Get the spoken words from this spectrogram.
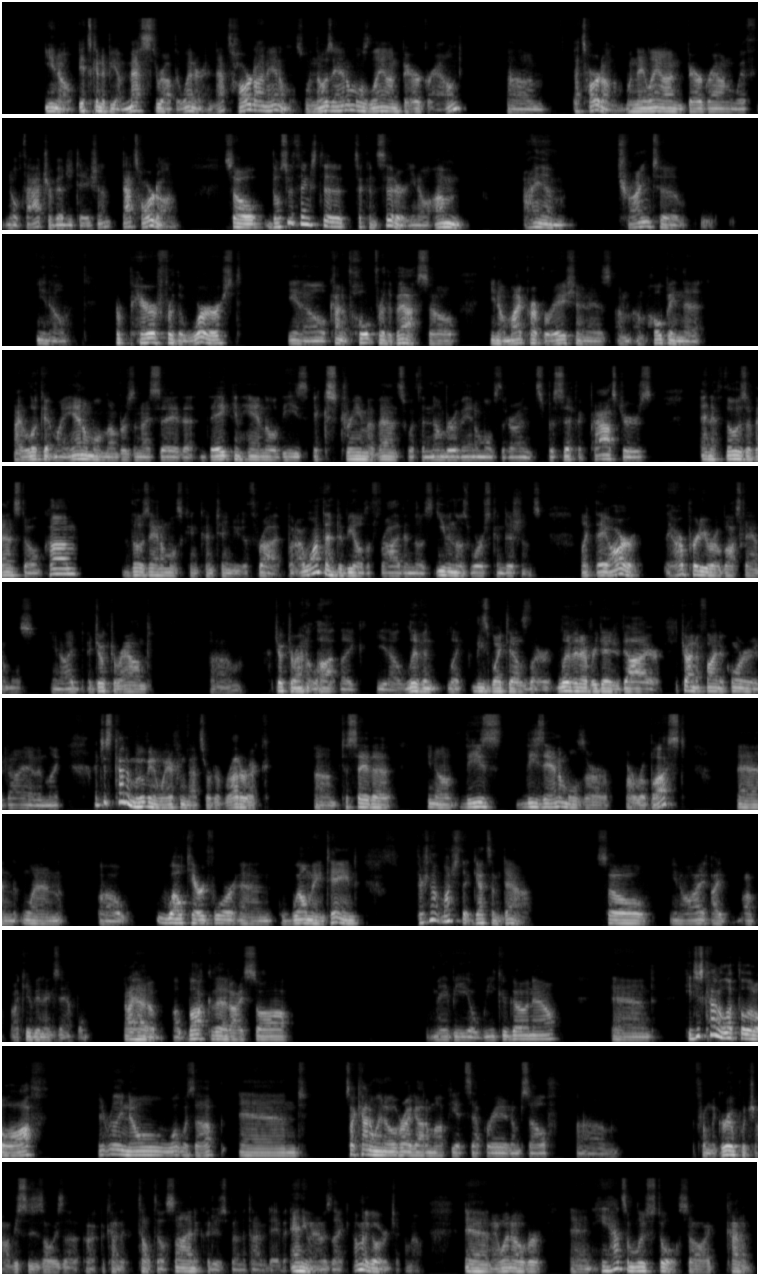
you know, it's going to be a mess throughout the winter. And that's hard on animals. When those animals lay on bare ground, um, that's hard on them. When they lay on bare ground with no thatch or vegetation, that's hard on them. So those are things to to consider. You know, I'm I am trying to, you know, prepare for the worst, you know, kind of hope for the best. So, you know, my preparation is I'm I'm hoping that I look at my animal numbers and I say that they can handle these extreme events with the number of animals that are in specific pastures. And if those events don't come, those animals can continue to thrive. But I want them to be able to thrive in those even those worst conditions. Like they are, they are pretty robust animals. You know, I, I joked around um, joked around a lot, like you know, living like these whitetails are living every day to die, or trying to find a corner to die in, and like I'm just kind of moving away from that sort of rhetoric um, to say that you know these these animals are are robust, and when uh, well cared for and well maintained, there's not much that gets them down. So you know, I I I'll, I'll give you an example. I had a, a buck that I saw maybe a week ago now, and he just kind of looked a little off. Didn't really know what was up, and so I kind of went over. I got him up. He had separated himself um, from the group, which obviously is always a, a, kind of telltale sign. It could have just been the time of day, but anyway, I was like, I'm gonna go over and check him out, and I went over, and he had some loose stool, so I kind of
